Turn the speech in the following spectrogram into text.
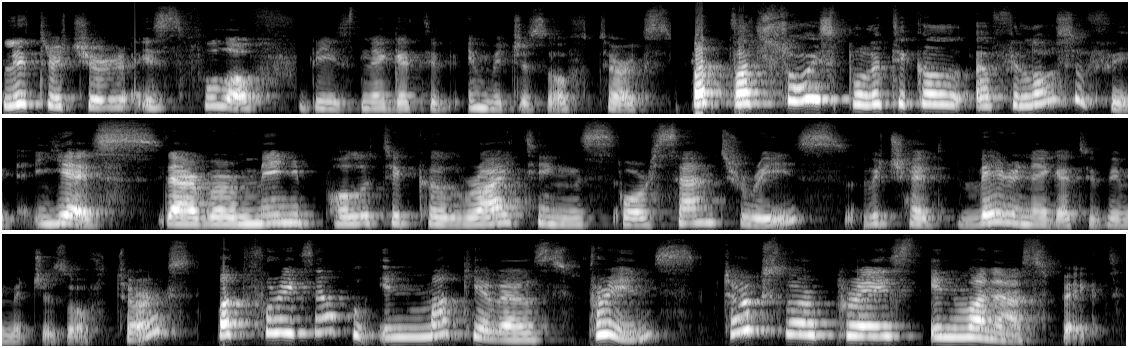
Literature is full of these negative images of Turks. But, but so is political uh, philosophy. Yes, there were many political writings for centuries which had very negative images of Turks. But for example, in Machiavelli's Prince, Turks were praised in one aspect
